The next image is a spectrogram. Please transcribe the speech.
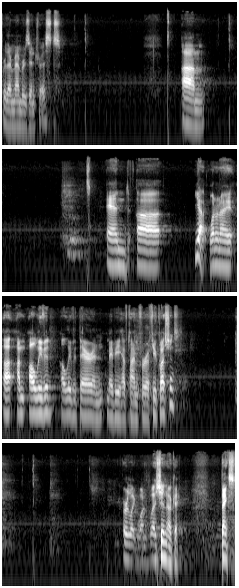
for their members' interests. Um, and uh, yeah, why don't I, uh, I'm, I'll leave it, I'll leave it there and maybe have time for a few questions? Or like one question? Okay. Thanks.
